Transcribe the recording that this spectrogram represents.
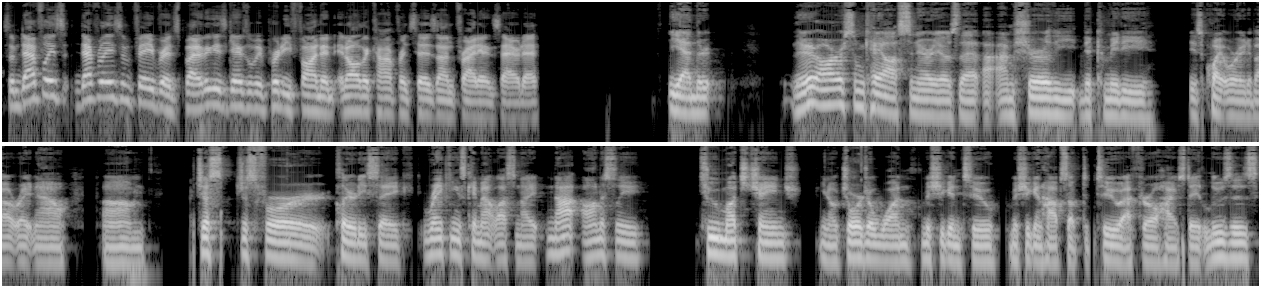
some definitely definitely some favorites. But I think these games will be pretty fun in, in all the conferences on Friday and Saturday. Yeah, there there are some chaos scenarios that I'm sure the the committee is quite worried about right now. Um, just just for clarity's sake, rankings came out last night. Not honestly too much change. You know, Georgia one, Michigan two. Michigan hops up to two after Ohio State loses,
